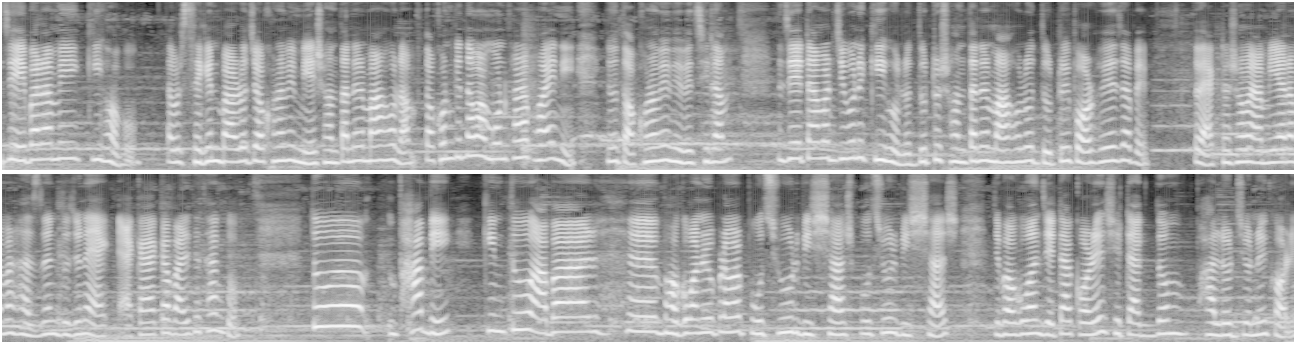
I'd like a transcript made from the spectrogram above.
যে এবার আমি কি হব? তারপর সেকেন্ড বারও যখন আমি মেয়ে সন্তানের মা হলাম, তখন কিন্তু আমার মন খারাপ হয়নি। কিন্তু তখন আমি ভেবেছিলাম যে এটা আমার জীবনে কি হলো? দুটো সন্তানের মা হলো, দুটোই পর হয়ে যাবে। তো একটা সময় আমি আর আমার হাজব্যান্ড দুজনে এক- একা বাড়িতে থাকব। তো ভাবি কিন্তু আবার ভগবানের উপর আমার প্রচুর বিশ্বাস প্রচুর বিশ্বাস যে ভগবান যেটা করে সেটা একদম ভালোর জন্যই করে।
